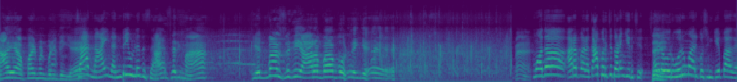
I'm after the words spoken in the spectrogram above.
நாயை அப்பாயின்மெண்ட் பண்ணிட்டீங்க. சார் நாய் நன்றி உள்ளது சார் சரிம்மா. ஹெட்மாஸ்டருக்கு யாரப்பா போடுவீங்க? மொத அரைப்பற காப்பரிச்சு தொடங்கிருச்சு. சரி. அதுல ஒரு ஒரு மார்க் கொஸ்டின் கேட்பாங்க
